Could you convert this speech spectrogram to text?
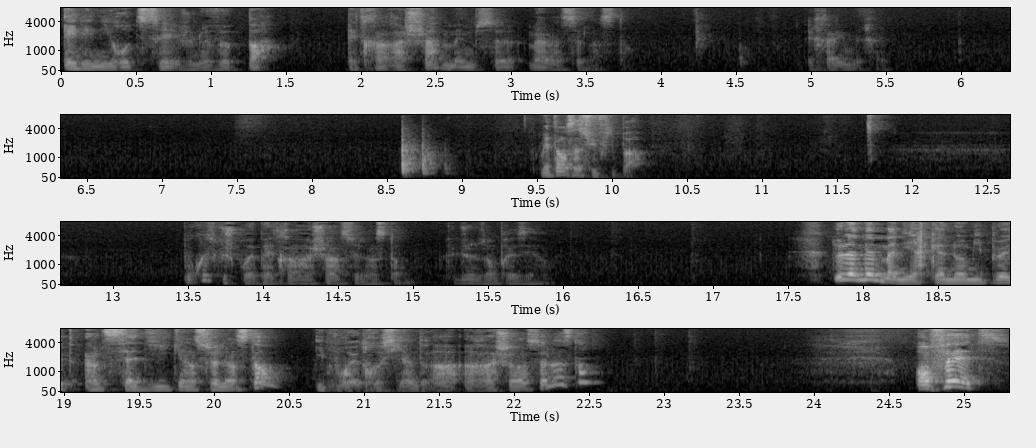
Eleni Rotse, je ne veux pas être un rachat, même, ce, même un seul instant. Maintenant, ça suffit pas. Pourquoi est-ce que je pourrais pas être un rachat un seul instant? Que Dieu nous en préserve. De la même manière qu'un homme, il peut être un sadique un seul instant, il pourrait être aussi un, rachat un seul instant. En fait,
